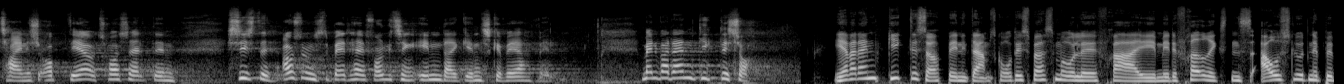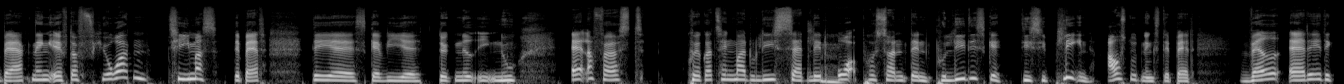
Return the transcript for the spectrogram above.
tegnes op. Det er jo trods alt den sidste afslutningsdebat her i Folketinget, inden der igen skal være valg. Men hvordan gik det så? Ja, hvordan gik det så, Benny Damsgaard? Det er spørgsmål øh, fra øh, Mette Frederiksens afsluttende bemærkning efter 14 timers debat. Det øh, skal vi dykke ned i nu. Allerførst kunne jeg godt tænke mig, at du lige satte lidt mm. ord på sådan den politiske disciplin, afslutningsdebat. Hvad er det, det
